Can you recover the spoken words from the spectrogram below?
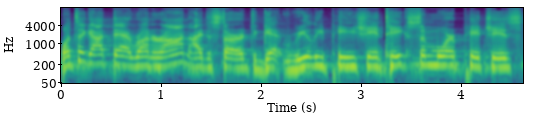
once I got that runner on, I just started to get really patient, take some more pitches,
